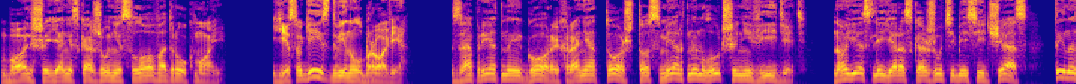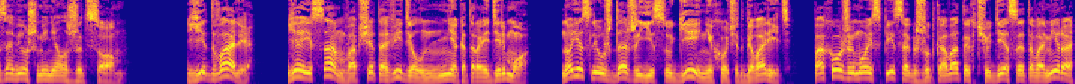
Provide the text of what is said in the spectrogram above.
«Больше я не скажу ни слова, друг мой». Есугей сдвинул брови. «Запретные горы хранят то, что смертным лучше не видеть. Но если я расскажу тебе сейчас, ты назовешь меня лжецом». «Едва ли. Я и сам вообще-то видел некоторое дерьмо. Но если уж даже Есугей не хочет говорить, Похоже, мой список жутковатых чудес этого мира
